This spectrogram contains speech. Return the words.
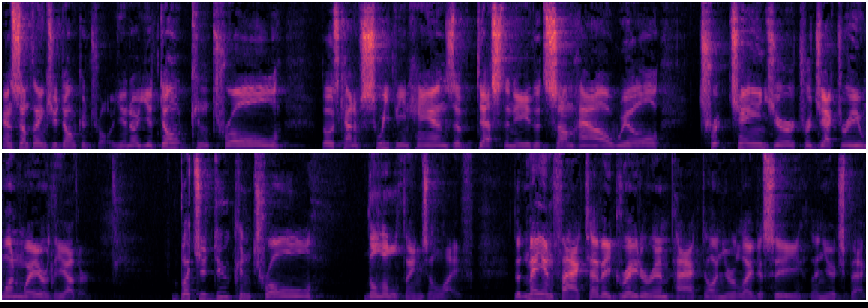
and some things you don't control. You know, you don't control those kind of sweeping hands of destiny that somehow will tr- change your trajectory one way or the other. But you do control the little things in life that may, in fact, have a greater impact on your legacy than you expect.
